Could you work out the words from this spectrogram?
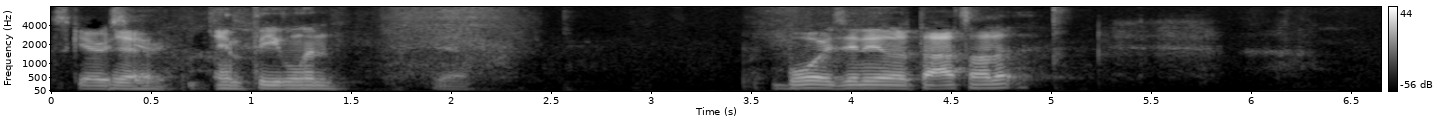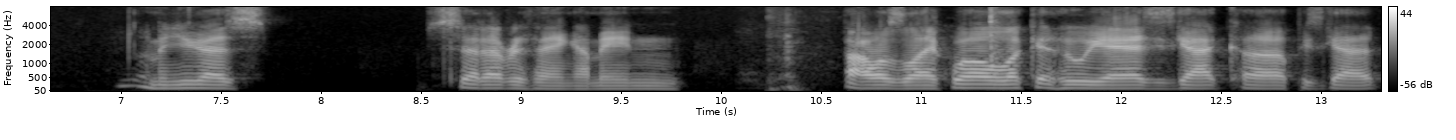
scary, yeah, scary. and Thielen. Yeah. Boys, any other thoughts on it? I mean, you guys said everything. I mean, I was like, well, look at who he has. He's got Kupp. He's got,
